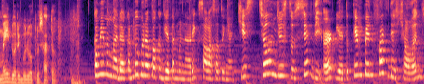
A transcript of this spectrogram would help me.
Mei 2021. Kami mengadakan beberapa kegiatan menarik, salah satunya CHIS, Challenges to Save the Earth, yaitu campaign 5 Days Challenge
